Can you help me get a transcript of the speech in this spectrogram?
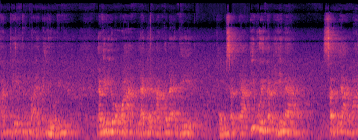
คันเทพทั้งหลายไปอยู่กับพี่แล้วพี่พีก็บอกว่า และเดี๋ยวอนาคตได้อันที่ผมสัญญาที่คุยแต่ปีที่แล้ว สัญญาว่า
